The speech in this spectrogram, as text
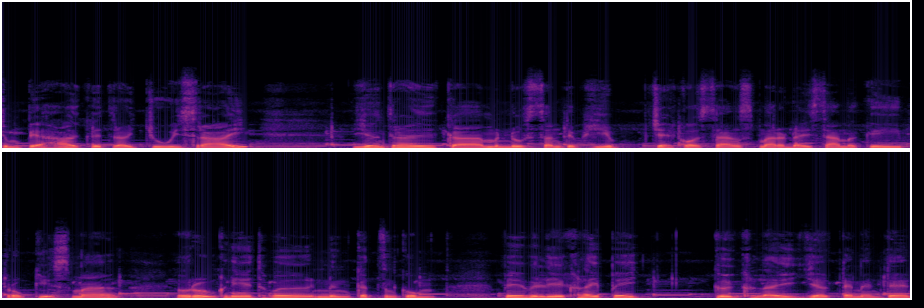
ជំពាក់ហើយគឺត្រូវជួយស្រាយយើងត្រូវការមនុស្សសន្តិភាពចេះកសាងស្មារតីសាមគ្គីប្រគៀកស្មារួមគ្នាធ្វើនិងគិតសង្គមពេលវេលាខ្លីពេកគឺខ្លីយកតែមែនទែន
